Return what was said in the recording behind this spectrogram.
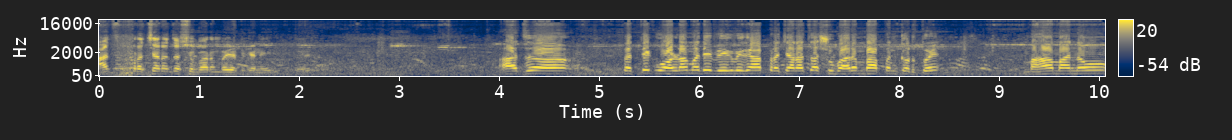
आज प्रचाराचा शुभारंभ या ठिकाणी आज प्रत्येक वॉर्डामध्ये वेगवेगळ्या प्रचाराचा शुभारंभ आपण करतोय. महामानव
